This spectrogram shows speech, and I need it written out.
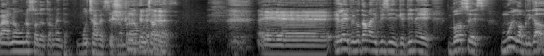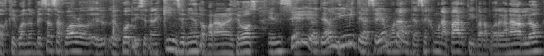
Va, no uno solo, Tormenta. Muchas veces, nombramos muchas veces. Eh, es la dificultad más difícil que tiene voces muy complicados que cuando empezás a jugarlo el, el juego te dice tenés 15 minutos para ganar este boss. ¿En serio? Eh, ¿Te da un y límite te de haces como una, Te haces como una party para poder ganarlo.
